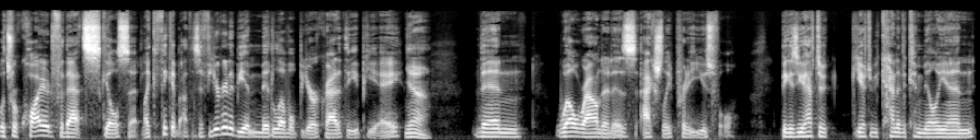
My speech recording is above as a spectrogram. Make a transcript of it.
what's required for that skill set. Like think about this: if you're going to be a mid level bureaucrat at the EPA, yeah, then well rounded is actually pretty useful because you have to you have to be kind of a chameleon.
